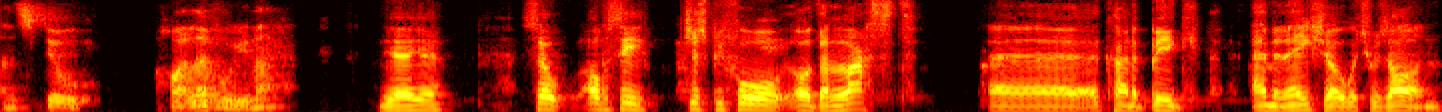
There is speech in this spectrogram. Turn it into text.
and still high level, you know. Yeah, yeah. So obviously, just before or the last uh, kind of big MMA show which was on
